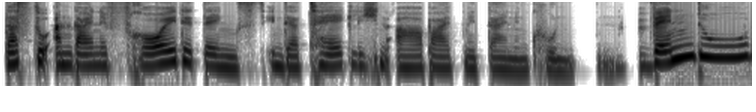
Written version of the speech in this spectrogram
dass du an deine Freude denkst in der täglichen Arbeit mit deinen Kunden. Wenn du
